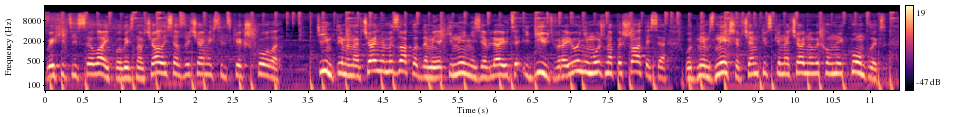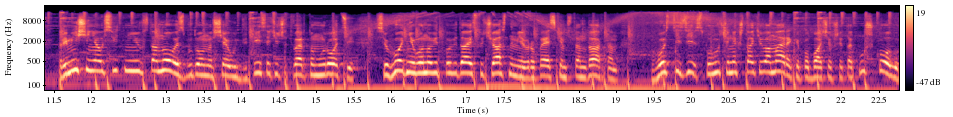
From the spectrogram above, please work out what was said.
вихідці з села і колись навчалися в звичайних сільських школах. Втім, тими навчальними закладами, які нині з'являються і діють в районі, можна пишатися. Одним з них Шевченківський навчально-виховний комплекс. Приміщення освітньої установи збудовано ще у 2004 році. Сьогодні воно відповідає сучасним європейським стандартам. Гості зі Сполучених Штатів Америки, побачивши таку школу,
